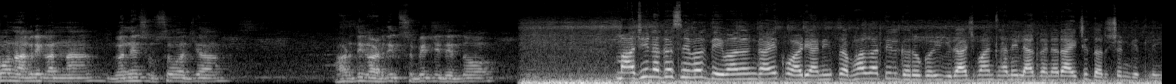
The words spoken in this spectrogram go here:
नागरिकांना गणेश उत्सवाच्या हार्दिक हार्दिक शुभेच्छा देतो. माजी नगरसेवक देवानंद गायकवाड यांनी प्रभागातील घरोघरी विराजमान झालेल्या गणरायाचे दर्शन घेतले.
